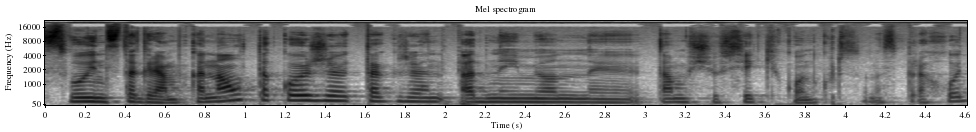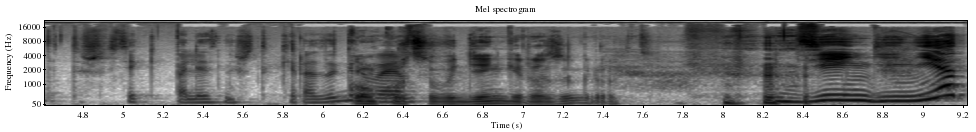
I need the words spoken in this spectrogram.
свой инстаграм-канал такой же, также одноименный, там еще всякие конкурсы у нас проходят, всякие полезные штуки разыгрываем. Конкурсы вы деньги разыгрываете? Деньги нет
